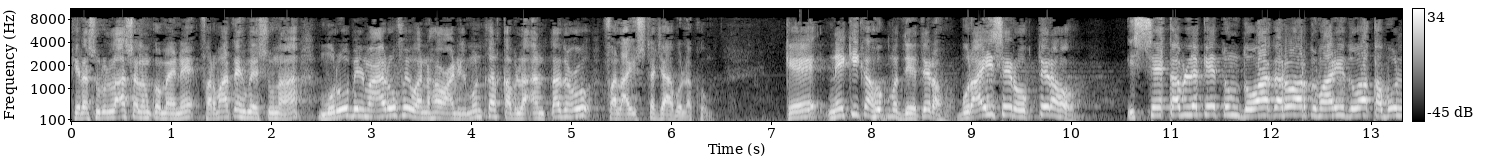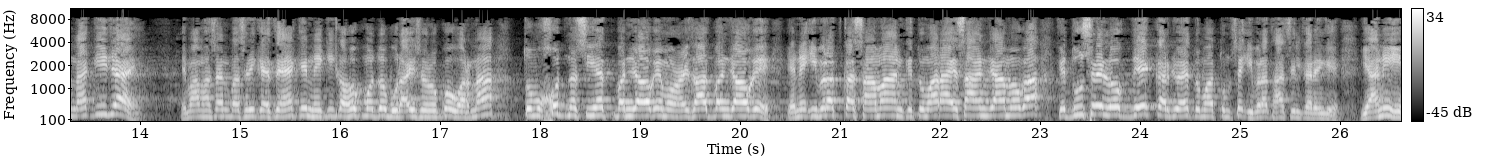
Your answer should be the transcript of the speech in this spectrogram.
کہ رسول اللہ علیہ وسلم کو میں نے فرماتے ہوئے سنا، مرو بالمعروف ونہا عن المنکر قبل ان تدعو فلا استجاب لکم۔ کہ نیکی کا حکم دیتے رہو، برائی سے روکتے رہو۔ اس سے قبل کہ تم دعا کرو اور تمہاری دعا قبول نہ کی جائے۔ امام حسن بصری کہتے ہیں کہ نیکی کا حکم تو برائی سے روکو، ورنہ تم خود نصیحت بن جاؤ گے معاوضات بن جاؤ گے۔ یعنی عبرت کا سامان کہ تمہارا ایسا انجام ہوگا کہ دوسرے لوگ دیکھ کر جو ہے تم سے عبرت حاصل کریں گے۔ یعنی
